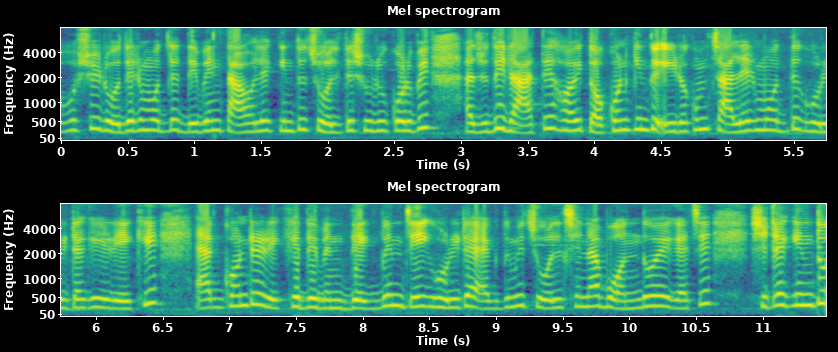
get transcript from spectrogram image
অবশ্যই রোদের মধ্যে দেবেন, তাহলে কিন্তু চলতে শুরু করবে। আর যদি রাতে হয়, তখন কিন্তু এইরকম চালের মধ্যে ঘড়িটাকে রেখে, এক ঘণ্টা রেখে দেবেন। দেখবেন যেই ঘড়িটা একদমই চলছে না, বন্ধ হয়ে গেছে, সেটা কিন্তু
